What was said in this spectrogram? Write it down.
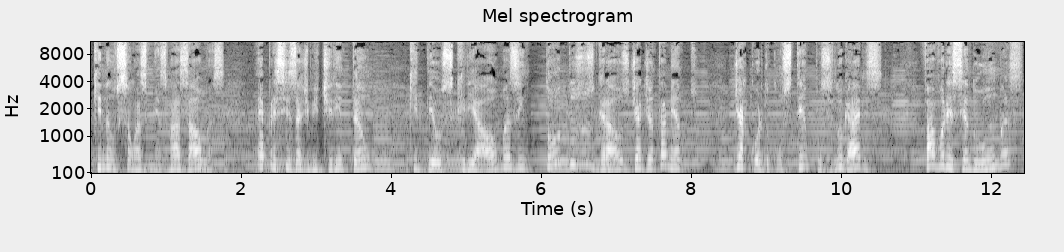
que não são as mesmas almas, é preciso admitir então que Deus cria almas em todos os graus de adiantamento, de acordo com os tempos e lugares, favorecendo umas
